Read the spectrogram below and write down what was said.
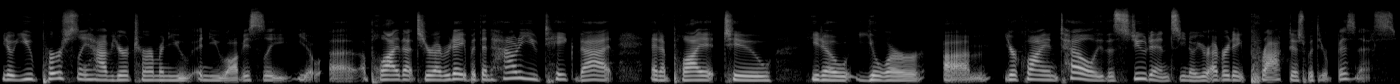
you know, you personally have your term and you and you obviously, you know, uh, apply that to your everyday. But then, how do you take that and apply it to, you know, your um, your clientele, the students, you know, your everyday practice with your business?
